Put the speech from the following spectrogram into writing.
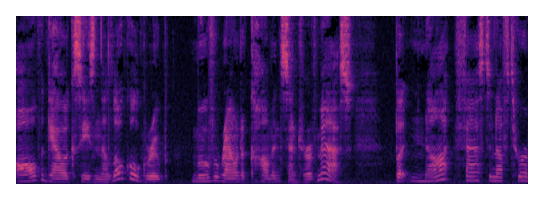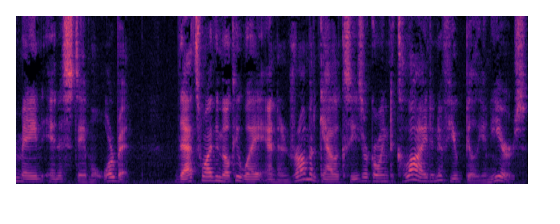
all the galaxies in the local group move around a common center of mass, but not fast enough to remain in a stable orbit. That's why the Milky Way and Andromeda galaxies are going to collide in a few billion years.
